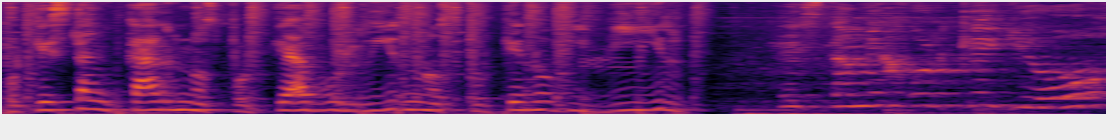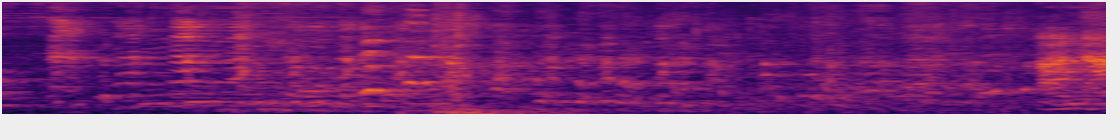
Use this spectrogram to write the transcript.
¿Por qué estancarnos? ¿Por qué aburrirnos? ¿Por qué no vivir? Está mejor que yo. Ana,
